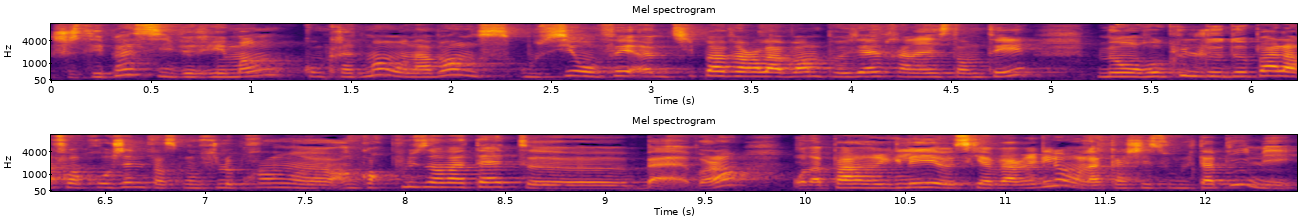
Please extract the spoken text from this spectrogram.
je sais pas si vraiment, concrètement, on avance. Ou si on fait un petit pas vers l'avant, peut-être à l'instant T, mais on recule de deux pas la fois prochaine parce qu'on se le prend euh, encore plus dans la tête. Euh, ben voilà, on n'a pas réglé ce qu'il y avait à régler, on l'a caché sous le tapis, mais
